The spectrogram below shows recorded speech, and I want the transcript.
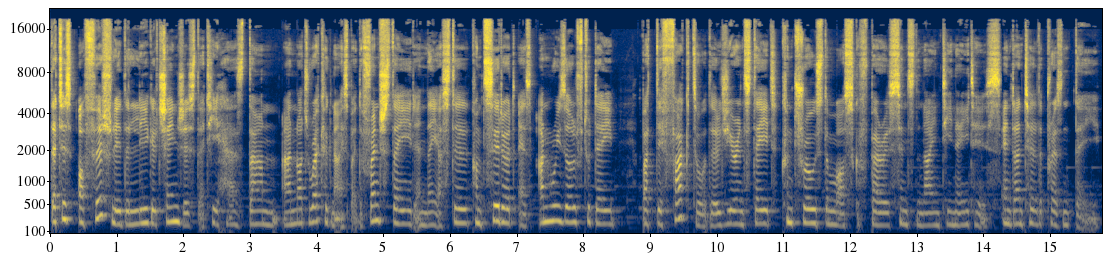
That is, officially, the legal changes that he has done are not recognized by the French state and they are still considered as unresolved today. But de facto, the Algerian state controls the Mosque of Paris since the 1980s and until the present day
